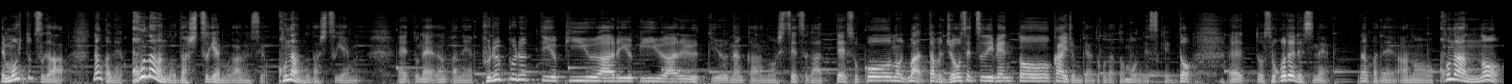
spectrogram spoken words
で、もう一つが、なんかね、コナンの脱出ゲームがあるんですよ。コナンの脱出ゲーム。えっとね、なんかね、プルプルっていう PURU、PURU っていうなんかあの施設があって、そこの、まあ多分常設イベント会場みたいなとこだと思うんですけど、えっと、そこでですね、なんかね、あの、コナンの、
